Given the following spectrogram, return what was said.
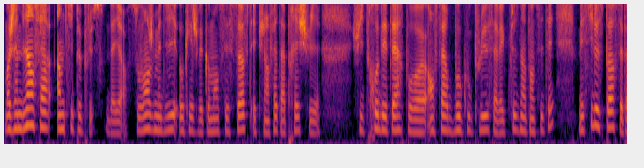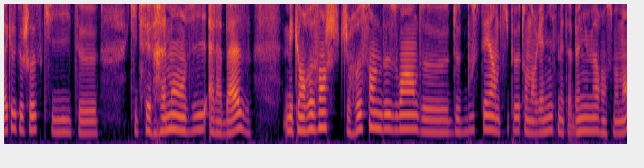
Moi j'aime bien en faire un petit peu plus d'ailleurs. Souvent je me dis ok je vais commencer soft et puis en fait après je suis, je suis trop déter pour euh, en faire beaucoup plus avec plus d'intensité. Mais si le sport c'est pas quelque chose qui te, qui te fait vraiment envie à la base, mais qu'en revanche tu ressens le besoin de, de booster un petit peu ton organisme et ta bonne humeur en ce moment,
